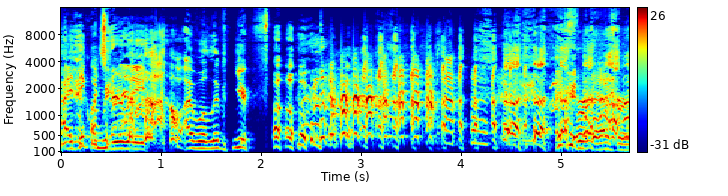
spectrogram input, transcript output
I think what's really I will live in your phone forever.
